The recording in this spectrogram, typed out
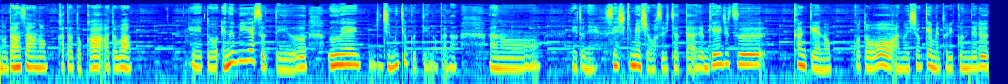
のダンサーの方とかあとはえーと、NBS っていう運営事務局っていうのかな。あのえっ、ー、とね正式名称忘れちゃった。芸術関係のことをあの一生懸命取り組んでる、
